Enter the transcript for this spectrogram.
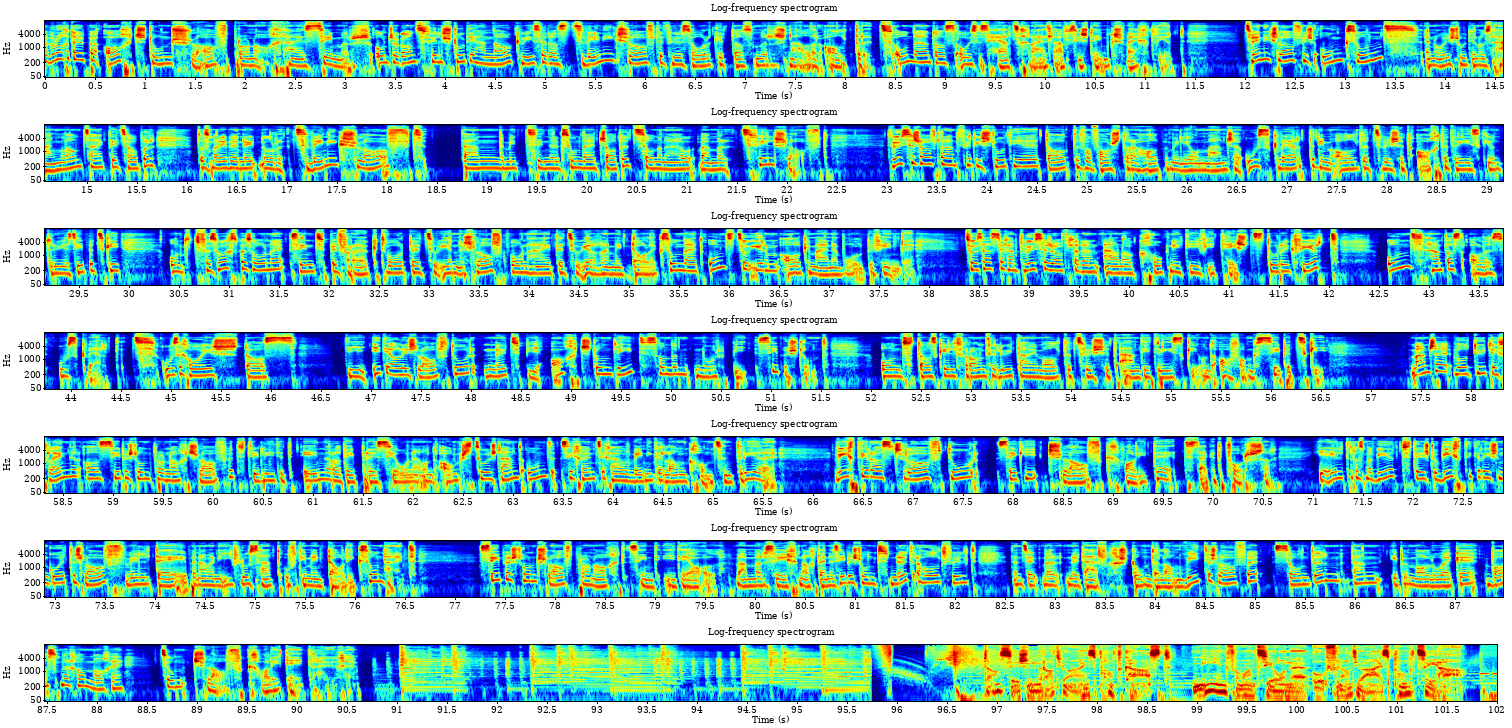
Man braucht etwa acht Stunden Schlaf pro Nacht, heisst es immer. Und schon ganz viele Studien haben nachgewiesen, dass zu wenig Schlaf dafür sorgt, dass man schneller altert. Und auch, dass unser Herz-Kreislauf-System geschwächt wird. Zu wenig Schlaf ist ungesund. Eine neue Studie aus England zeigt jetzt aber, dass man eben nicht nur zu wenig schlaft, dann damit seiner Gesundheit schadet, sondern auch, wenn man zu viel schlaft. Die Wissenschaftler haben für die Studie Daten von fast einer halben Million Menschen ausgewertet im Alter zwischen 38 und 73 und die Versuchspersonen sind befragt worden zu ihren Schlafgewohnheiten, zu ihrer mentalen Gesundheit und zu ihrem allgemeinen Wohlbefinden. Zusätzlich haben die Wissenschaftler dann auch noch kognitive Tests durchgeführt und haben das alles ausgewertet. Herausgekommen ist, dass die ideale Schlaftour nicht bei acht Stunden liegt, sondern nur bei sieben Stunden. Und das gilt vor allem für Leute auch im Alter zwischen Ende 30 und Anfang 70. Menschen, die deutlich länger als sieben Stunden pro Nacht schlafen, die leiden eher an Depressionen und Angstzuständen und sie können sich auch weniger lang konzentrieren. Wichtiger als die Schlafdauer sei die Schlafqualität, sagen die Forscher. Je älter man wird, desto wichtiger ist ein guter Schlaf, weil der eben auch einen Einfluss hat auf die mentale Gesundheit. Sieben Stunden Schlaf pro Nacht sind ideal. Wenn man sich nach diesen sieben Stunden nicht erholt fühlt, dann sollte man nicht einfach stundenlang weiter schlafen, sondern dann eben mal schauen, was man machen kann, um die Schlafqualität zu erhöhen. Das ist ein Radio 1 Podcast. Mehr Informationen auf radio1.ch.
